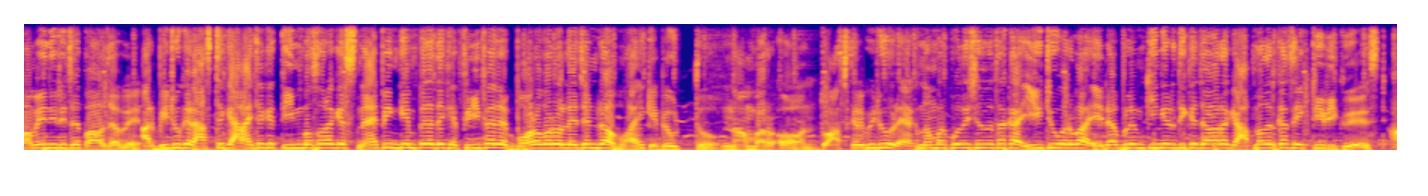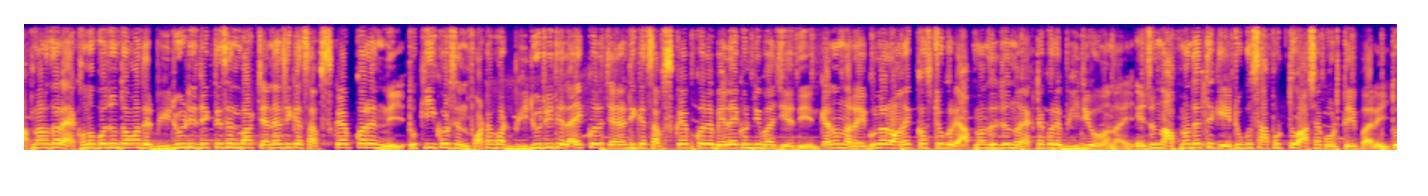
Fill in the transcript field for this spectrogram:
কমিউনিটিতে পাওয়া যাবে। আর বি টু কে আজ থেকে আড়াই থেকে তিন বছর আগে স্ন্যাপিং গেম প্লে দেখে ফ্রি ফায়ারের বড় বড় লেজেন্ডরা ভয়ে কেঁপে উঠতো। নাম্বার অন তো আজকের ভিডিওর এক নম্বর পজিশনে থাকা ইউটিউবার বা এডাব্লিউএম কিং এর দিকে যাওয়ার আগে আপনাদের কাছে একটি রিকোয়েস্ট আপনারা যারা এখনও পর্যন্ত আমাদের ভিডিওটি দেখতেছেন বা চ্যানেলটিকে সাবস্ক্রাইব করেননি, তো কি করছেন? ফটাফট ভিডিওটিতে লাইক করে চ্যানেলটিকে সাবস্ক্রাইব করে বেল আইকনটি বাজিয়ে দিন। কেননা রেগুলার অনেক কষ্ট করে আপনাদের জন্য একটা করে ভিডিও বানাই। এজন্য আপনাদের থেকে এটুকু সাপোর্ট তো আশা করতেই পারি। তো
